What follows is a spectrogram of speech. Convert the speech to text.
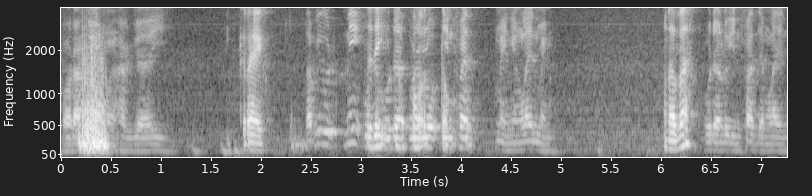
orang yang menghargai. Dikrek. Tapi nih udah Jadi, udah, udah lu invite Meng yang lain, Meng. Kenapa? Udah lu invite yang lain.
